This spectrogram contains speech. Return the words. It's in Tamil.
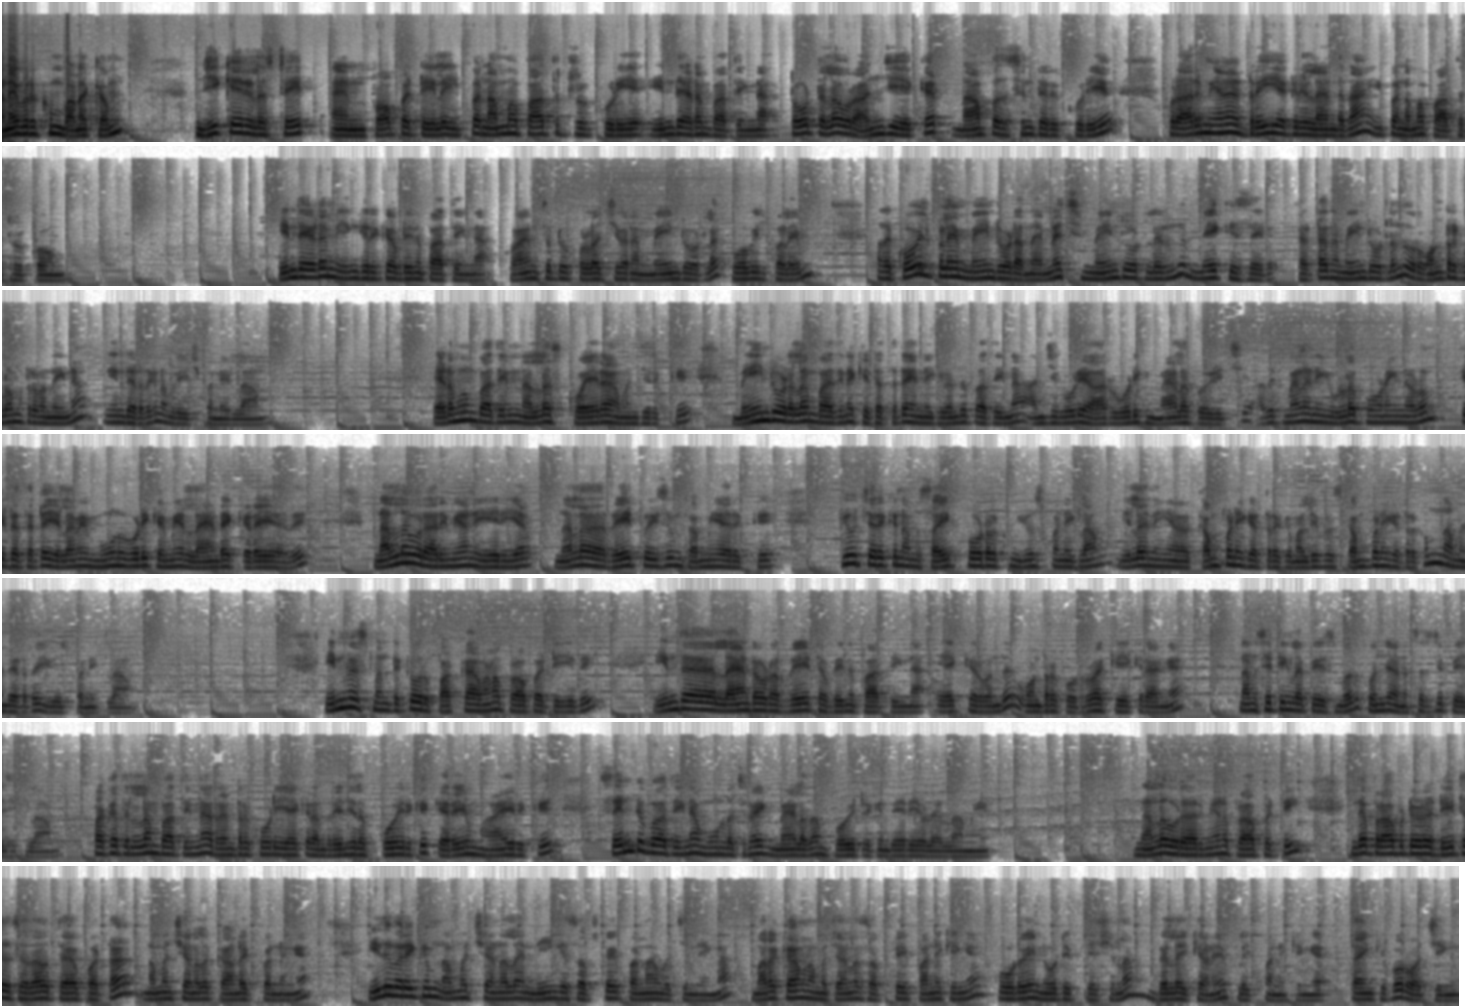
அனைவருக்கும் வணக்கம். ஜிகே ரியல் எஸ்டேட் அண்ட் ப்ராப்பர்ட்டியில் இப்போ நம்ம பார்த்துட்டு இருக்கக்கூடிய இந்த இடம் பார்த்தீங்கன்னா டோட்டலாக ஒரு அஞ்சு ஏக்கர் நாற்பது சென்ட் இருக்கக்கூடிய ஒரு அருமையான ட்ரை அக்ரி லேண்டு தான் இப்போ நம்ம பார்த்துட்ருக்கோம் இந்த இடம் எங்கே இருக்குது அப்படின்னு பார்த்தீங்கன்னா கோயம்புத்தூர் to பொள்ளாச்சி வர மெயின் ரோட்டில் கோவில்பாளையம். அந்த கோவில்பாளையம் மெயின் ரோடு அந்த என்ஹெச் மெயின் ரோட்லேருந்து மேற்கு சைடு கரெக்டாக அந்த மெயின் ரோட்லேருந்து ஒரு ஒன்றரை கிலோமீட்டர் வந்தீங்கன்னா இந்த இடத்துக்கு நம்ம ரீச் பண்ணிடலாம். இடமும் பார்த்தீங்கன்னா நல்லா ஸ்கொயராக அமைஞ்சிருக்கு. மெயின் ரோடெல்லாம் பார்த்தீங்கன்னா கிட்டத்தட்ட இன்றைக்கி வந்து பார்த்தீங்கன்னா அஞ்சு கோடி ஆறு கோடிக்கு மேலே போயிடுச்சு. அதுக்கு மேலே நீங்கள் உள்ளே போனீங்கனாலும் கிட்டத்தட்ட எல்லாமே மூணு கோடி கம்மியாக லேண்டே கிடையாது. நல்ல ஒரு அருமையான ஏரியா நல்ல ரேட் வைஸும் கம்மியாக இருக்குது ஃப்யூச்சருக்கு நம்ம சைட் போடுறதுக்கும் யூஸ் பண்ணிக்கலாம். இல்லை நீங்கள் கம்பெனி கட்டுறதுக்கு மல்டிபிள்ஸ் கம்பெனி கட்டுறக்கும் நம்ம இந்த இடத்த யூஸ் பண்ணிக்கலாம். இன்வெஸ்ட்மெண்ட்டுக்கு ஒரு பக்காவான ப்ராப்பர்ட்டி இது. இந்த லேண்டோட ரேட் அப்படின்னு பார்த்தீங்கன்னா ஏக்கர் வந்து ஒன்றரை கோடி ரூபா கேட்குறாங்க நம்ம சிட்டிங்கில் பேசும்போது கொஞ்சம் அனுசரித்து பேசிக்கலாம். பக்கத்துலலாம் பார்த்தீங்கன்னா ரெண்டரை கோடி ஏக்கர் அந்த ரேஞ்சில் போயிருக்கு கிரையும் ஆயிருக்கு. சென்ட் பார்த்தீங்கன்னா மூணு லட்ச ரூபாய்க்கு மேலே தான் போயிட்டுருக்கு இந்த ஏரியாவில் எல்லாமே. நல்ல ஒரு அருமையான ப்ராப்பர்ட்டி இந்த ப்ராப்பர்ட்டியோட டீட்டெயில்ஸ் ஏதாவது தேவைப்பட்டால் நம்ம சேனலை காண்டாக்ட் பண்ணுங்கள் இது வரைக்கும் நம்ம சேனலை நீங்கள் சப்ஸ்கிரைப் பண்ணாமல் வச்சுருந்தீங்கன்னா மறக்காமல் நம்ம சேனலை சப்ஸ்கிரைப் பண்ணிக்கோங்க. கூடவே நோட்டிஃபிகேஷனில் பெல் ஐக்கானையும் கிளிக் பண்ணிக்கோங்க. தேங்க்யூ ஃபார் வாட்சிங்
